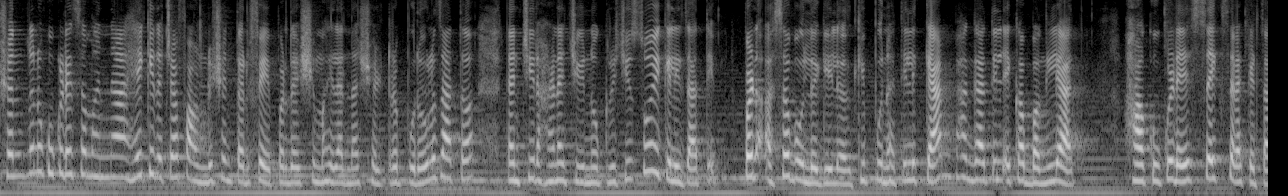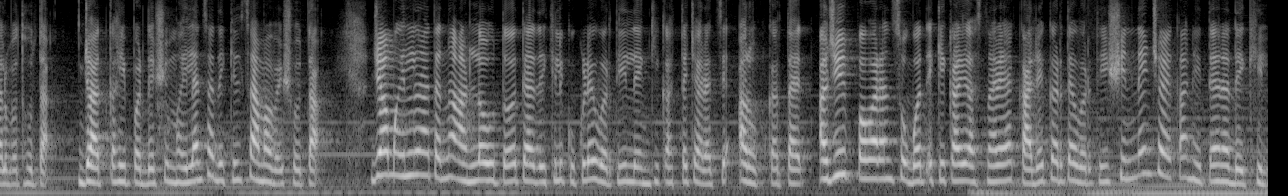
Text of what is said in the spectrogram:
शंतनू कुकडेचं म्हणणं आहे की त्याच्या फाउंडेशनतर्फे परदेशी महिलांना शेल्टर पुरवलं जातं त्यांची राहण्याची नोकरीची सोय केली जाते. पण असं बोललं गेलं की पुण्यातील कॅम्प भागातील एका बंगल्यात हा कुकडे सेक्स रॅकेट चालवत होता. ज्यात काही परदेशी महिलांचा देखील समावेश होता. ज्या महिलांना त्यांना आणलं होतं त्या देखील कुकडेवरती लैंगिक अत्याचाराचे आरोप करतायत. अजित पवारांसोबत एकेकाळी असणाऱ्या या कार्यकर्त्यावरती शिंदेच्या एका नेत्यानं देखील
